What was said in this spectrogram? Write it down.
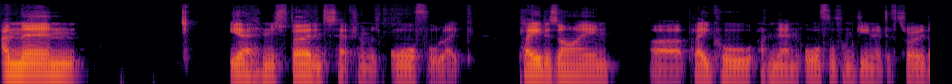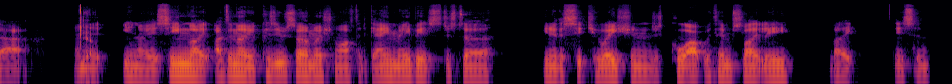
and then yeah, and his third interception was awful. Like play design, uh, play call, and then awful from Geno to throw that. And Yeah. it, you know, it seemed like I don't know because he was so emotional after the game. Maybe it's just a, you know, the situation just caught up with him slightly. Like it's a,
